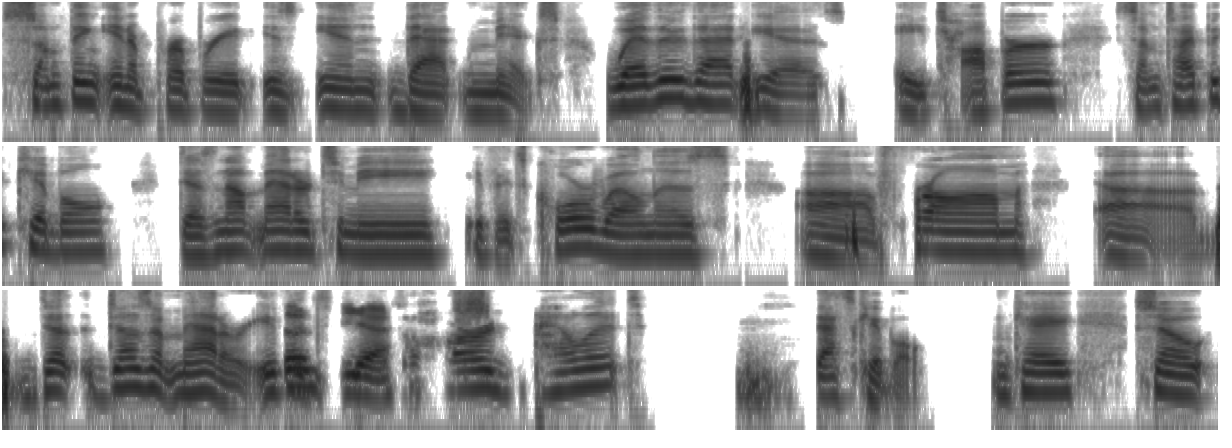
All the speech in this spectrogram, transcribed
Something inappropriate is in that mix. Whether that is a topper some type of kibble does not matter to me. If it's core wellness uh from uh do- doesn't matter. If it's yeah. a hard pellet, that's kibble. Okay. So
